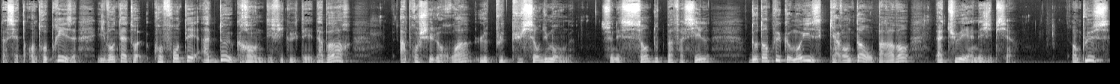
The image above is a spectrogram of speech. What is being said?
Dans cette entreprise, ils vont être confrontés à deux grandes difficultés. D'abord, approcher le roi le plus puissant du monde. Ce n'est sans doute pas facile, d'autant plus que Moïse, 40 ans auparavant, a tué un Égyptien. En plus,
